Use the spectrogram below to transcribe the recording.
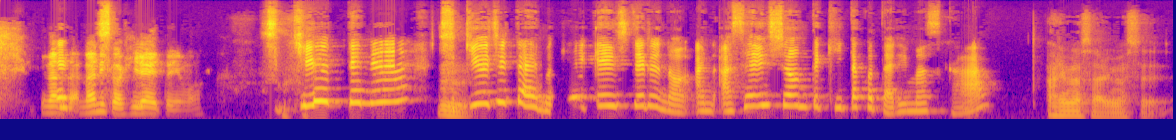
なんか何かを開いた今。地球ってね、うん地球自体も経験してるの。あの、アセンションって聞いたことありますか？あります、あります。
